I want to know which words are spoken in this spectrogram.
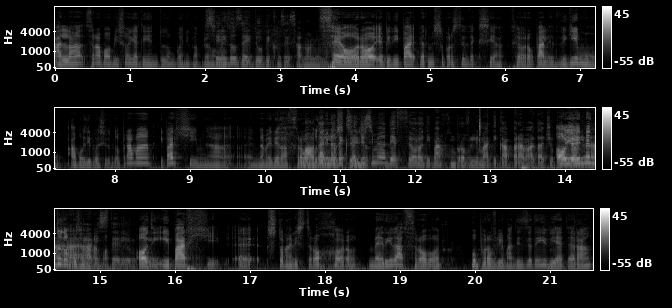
Αλλά θέλω να πάω πίσω γιατί είναι τούτο που δεν είπα προηγουμένως. Συνήθως they do because it's anonymous. Θεωρώ, επειδή πά- παίρνεις το προς τη δεξιά, θεωρώ πάλι δική μου αποτύπωση το πράγμα, υπάρχει μια, μια μερίδα ανθρώπων Μα που όταν την λέω δεξιά, δεν υποστηρίζουν. σημαίνει ότι θεωρώ ότι υπάρχουν προβληματικά πράγματα και που Όχι, όχι, την είναι τούτο που α- θέλω να πω. αριστερή. Ότι υπάρχει ε, στον αριστερό χώρο μερίδα ανθρώπων που προβληματίζεται ιδιαίτερα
